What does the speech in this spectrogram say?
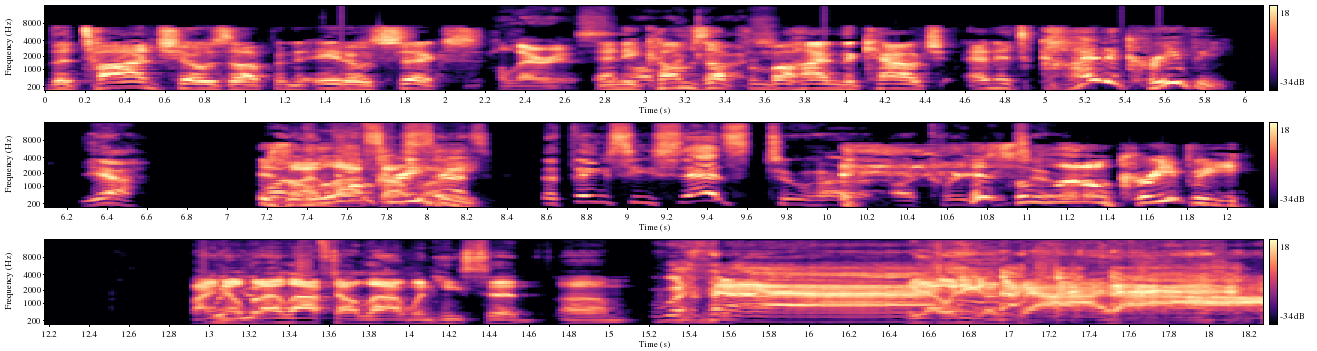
The Todd shows up in 806. Hilarious. And he Oh comes up from behind the couch, and it's kind of creepy. Yeah. It's Well, a I little laughed out loud. creepy. The things he says to her are creepy It's a little creepy. I know, but I laughed out loud when he said, um, With- "Yeah." When he goes, "Ah, ah."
